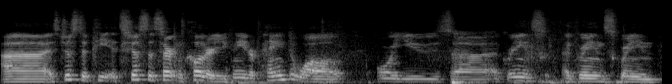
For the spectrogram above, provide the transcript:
Uh, it's just a it's just a certain color. You can either paint a wall or use uh, a green a green screen.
